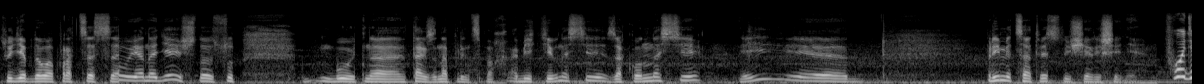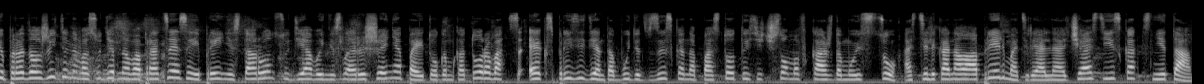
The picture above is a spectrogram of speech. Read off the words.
судебного процесса. Ну, я надеюсь, что суд будет на, также на принципах объективности, законности и э, примет соответствующее решение. В ходе продолжительного судебного процесса и прений сторон судья вынесла решение, по итогам которого с экс-президента будет взыскано по 100 тысяч сомов каждому истцу, а с телеканала «Апрель» материальная часть иска снята.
